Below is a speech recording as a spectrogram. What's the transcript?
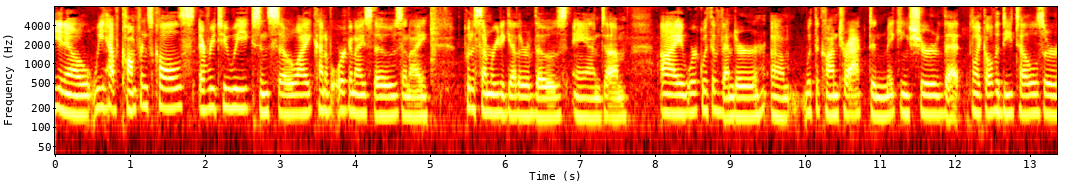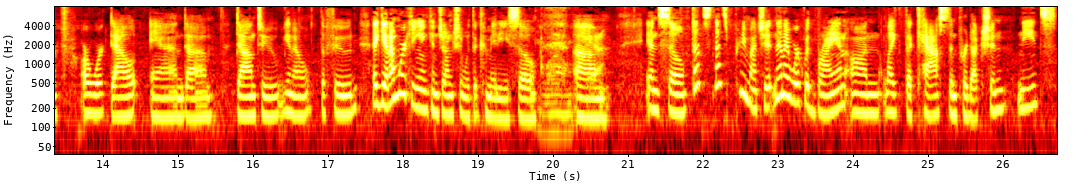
you know, we have conference calls every two weeks, and so I kind of organize those and I put a summary together of those and. Um, I work with a vendor um, with the contract and making sure that like all the details are are worked out and um, down to you know the food. Again, I'm working in conjunction with the committee, so um, and so that's that's pretty much it. And then I work with Brian on like the cast and production needs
